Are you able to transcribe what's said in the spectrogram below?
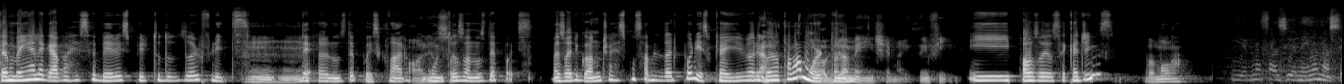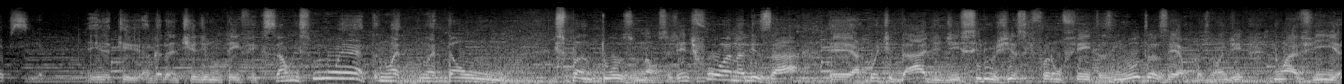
também alegava receber o espírito do Dr. Fritz. Uhum. De- anos depois, claro. Olha muitos só. anos depois. Mas o Arigó não tinha responsabilidade por isso, porque aí o Arigó já estava morto, né? Obviamente, mas enfim. E pausa aí os recadinhos. Vamos lá. Não fazia nenhuma asepsia. E que a garantia de não ter infecção, isso não é, não é, não é tão espantoso, não. Se a gente for analisar eh, a quantidade de cirurgias que foram feitas em outras épocas, onde não havia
